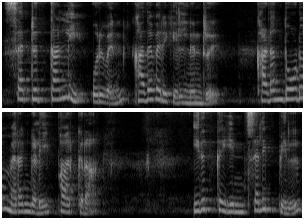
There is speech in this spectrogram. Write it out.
சற்று தள்ளி ஒருவன் கதவருகில் நின்று கடந்தோடும் மரங்களை பார்க்கிறான். இருக்கையின் செழிப்பில்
